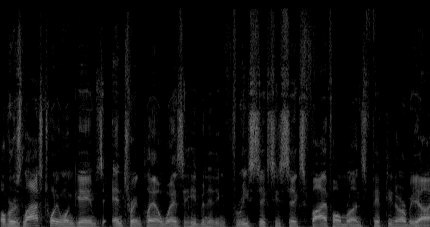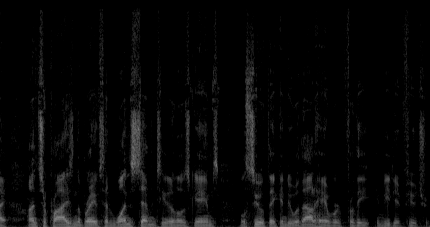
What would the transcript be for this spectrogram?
Over his last 21 games entering play on Wednesday, he'd been hitting 366, five home runs, 15 RBI. Unsurprising, the Braves had 117 of those games. We'll see what they can do without Heyward for the immediate future.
